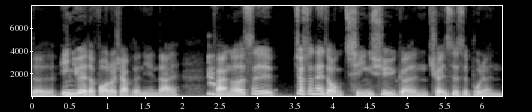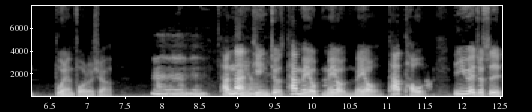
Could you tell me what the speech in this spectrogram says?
的音乐的 Photoshop 的年代，反而是就是那种情绪跟诠释是不能不能 Photoshop。嗯嗯嗯，它难听就它没有没有没有它投音乐就是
